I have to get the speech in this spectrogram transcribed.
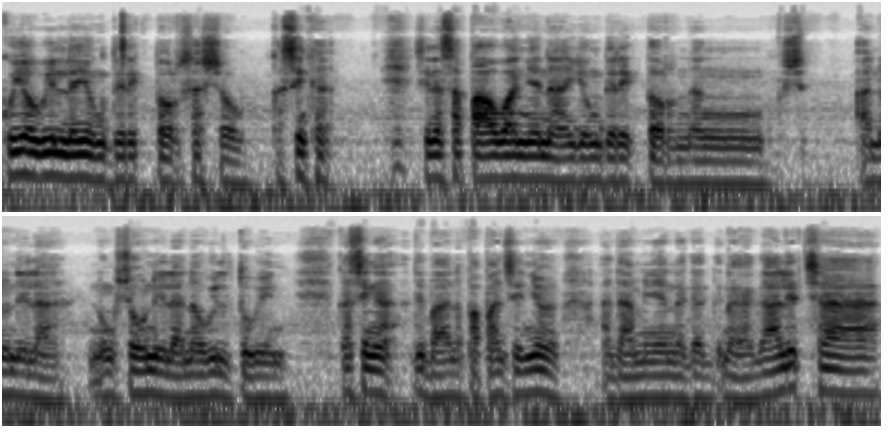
Kuya Will na yung director sa show. Kasi nga, sinasapawan niya na yung director ng ano nila, nung show nila na Will to Win. Kasi nga, 'di ba, napapansin niyo, ang dami niya nagag- nagagalit siya,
